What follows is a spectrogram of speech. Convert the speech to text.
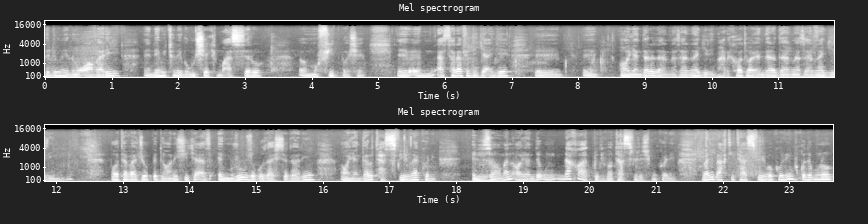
بدون نوآوری نمی‌تونه به اون شکل مؤثر و مفید باشه. از طرف دیگه اگه آینده رو در نظر نگیریم حرکات آینده رو در نظر نگیریم. با توجه به دانشی که از امروز و گذشته داریم آینده رو تصویر نکنیم. الزاما آینده اون نخواهد بود. ما تصویرش می‌کنیم. ولی وقتی تصویر بکنیم خودمون رو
